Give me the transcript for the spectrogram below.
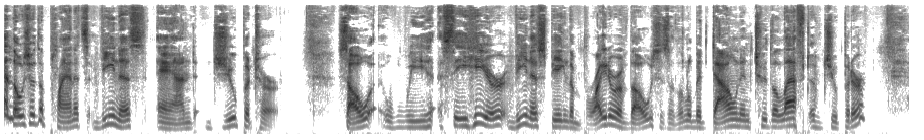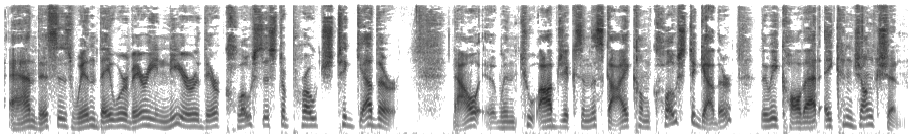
And those are the planets Venus and Jupiter. So we see here Venus being the brighter of those is a little bit down and to the left of Jupiter. And this is when they were very near their closest approach together. Now uh, when two objects in the sky come close together, then we call that a conjunction.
